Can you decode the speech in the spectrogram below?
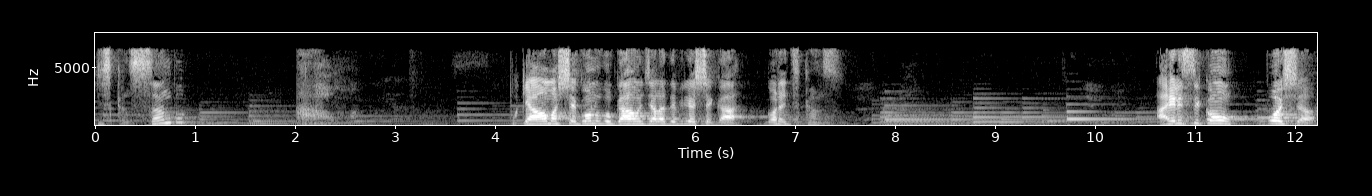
Descansando a alma. Porque a alma chegou no lugar onde ela deveria chegar. Agora é descanso. Aí eles ficam, poxa,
